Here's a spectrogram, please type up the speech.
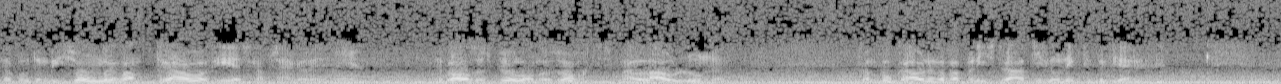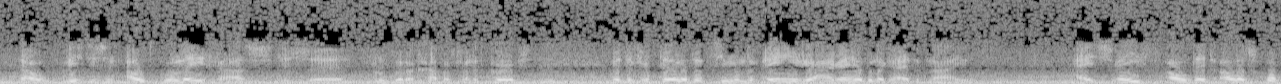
dat moet een bijzonder van trouwe geerschap zijn geweest. Ja? Ik heb al zijn spul onderzocht, maar lauw loenen. Van boekhouding of administratie wil niks te bekennen. Nou, wisten zijn oud-collega's, dus eh vroeger de gappers van het korps, me te vertellen dat Simon er één rare hebbelijkheid op nahield. Hij schreef altijd alles op.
